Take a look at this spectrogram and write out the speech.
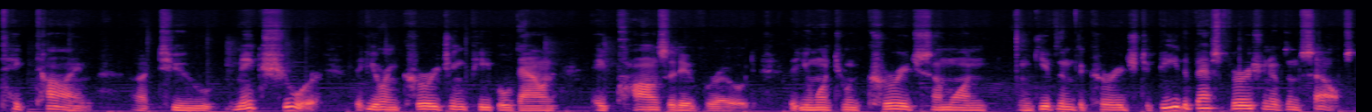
take time uh, to make sure that you're encouraging people down a positive road, that you want to encourage someone and give them the courage to be the best version of themselves.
